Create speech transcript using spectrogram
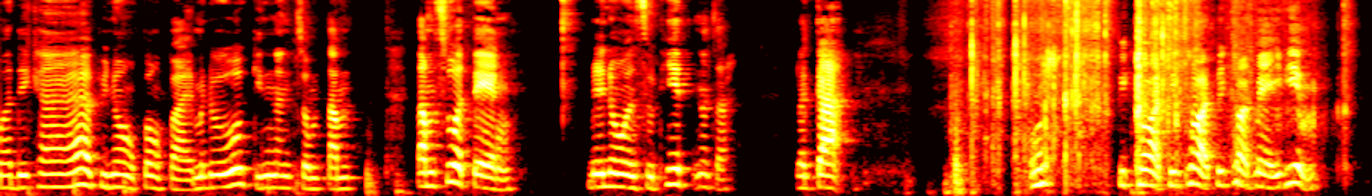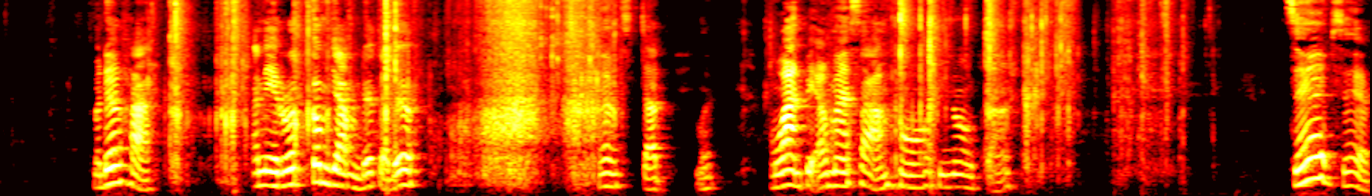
วัสดีค่ะ พี่น้องป้องไปมาดูกินนันสมตำตำซั่วแตงเมนูสุดฮิตนะจ๊ะล้วกะ โอ้ยพริกทอดพริกทอดพริกทอดแม่อีพิมมาเด้อค่ะ อันนี้รสต้มยำเด้อจ้ะเด้อเริ่มจัดมาเมื่อวานไปเอามาสามห่อพี่น้องจ้ะแซ่บแซ่บ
